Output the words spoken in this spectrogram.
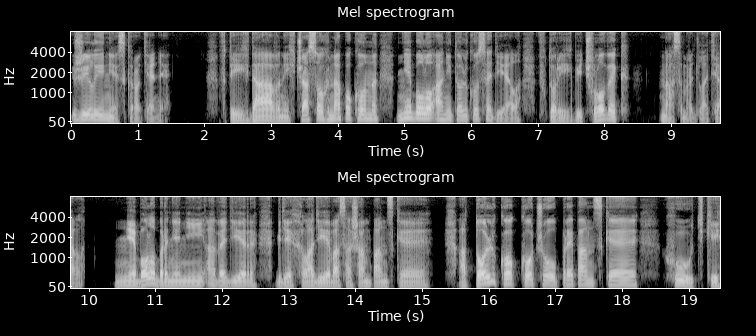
žili neskrotene. V tých dávnych časoch napokon nebolo ani toľko sediel, v ktorých by človek na smrť letel. Nebolo brnení a vedier, kde chladieva sa šampanské, a toľko kočov prepanské, chúťky,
